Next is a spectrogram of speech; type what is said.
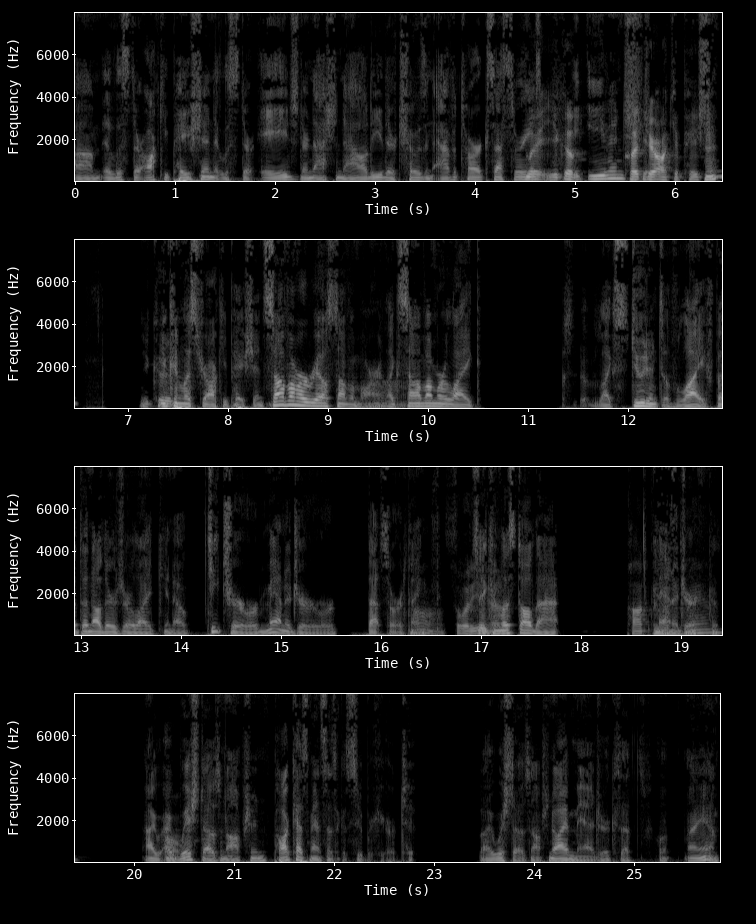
Um, it lists their occupation, it lists their age, their nationality, their chosen avatar accessories. Wait, you could it even put sh- your occupation? Hmm? You could. You can list your occupation. Some of them are real, some of them aren't. Like Oh. some of them are like like student of life, but then others are like, you know, teacher or manager or that sort of thing. Oh, so what do so you, you can list all that. Podcast manager, I, I Oh. wish that was an option. Podcast man sounds like a superhero too. But I wish that was an option. No, I'm manager because that's what I am.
